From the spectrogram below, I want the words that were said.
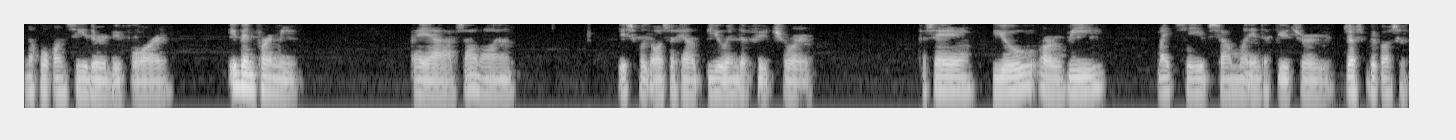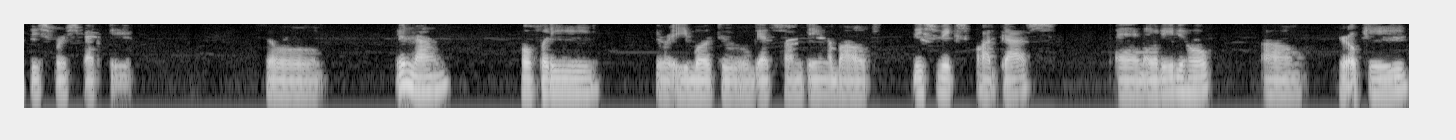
nakukonsider before, even for me. Kaya sana, this will also help you in the future. Kasi you or we might save someone in the future just because of this perspective. So, yun lang. Hopefully, you're able to get something about this week's podcast. And I really hope um, you're okay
